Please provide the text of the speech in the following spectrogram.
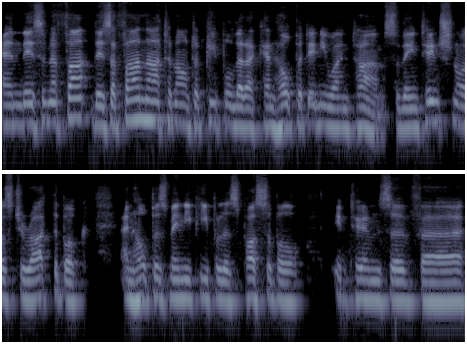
And there's, an, a, there's a finite amount of people that I can help at any one time. So the intention was to write the book and help as many people as possible in terms of, uh,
